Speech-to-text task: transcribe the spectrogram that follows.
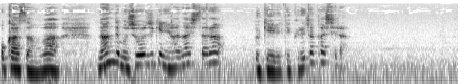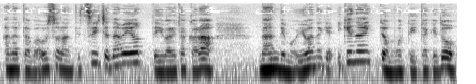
お母さんは何でも正直に話したら受け入れてくれたかしら。あなたは嘘なんてついちゃダメよって言われたから何でも言わなきゃいけないって思っていたけど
